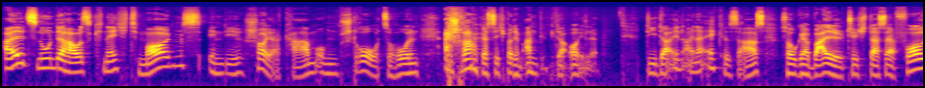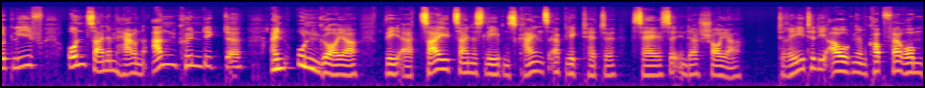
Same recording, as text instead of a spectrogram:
Als nun der Hausknecht morgens in die Scheuer kam, um Stroh zu holen, erschrak er sich bei dem Anblick der Eule, die da in einer Ecke saß, so gewaltig, dass er fortlief und seinem Herrn ankündigte, ein Ungeheuer, wie er Zeit seines Lebens keins erblickt hätte, säße in der Scheuer, drehte die Augen im Kopf herum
